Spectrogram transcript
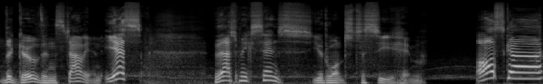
The Golden Stallion. Yes. That makes sense. You'd want to see him. Oskar!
